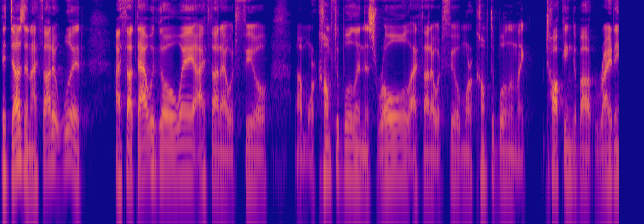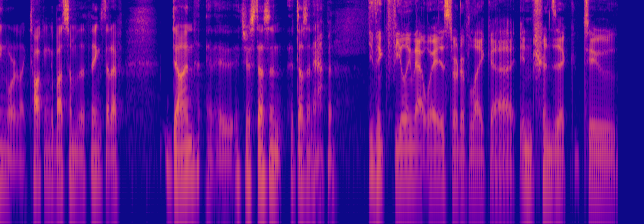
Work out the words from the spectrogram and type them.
It doesn't. I thought it would. I thought that would go away. I thought I would feel uh, more comfortable in this role. I thought I would feel more comfortable in like talking about writing or like talking about some of the things that I've done and it, it just doesn't it doesn't happen do you think feeling that way is sort of like uh, intrinsic to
